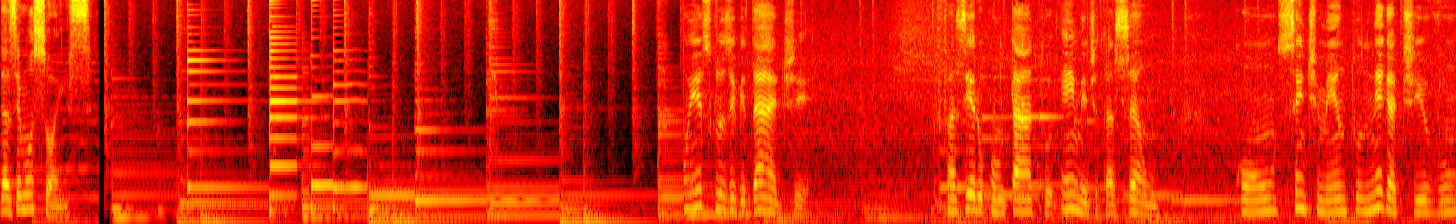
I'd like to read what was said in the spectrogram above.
das emoções. Com exclusividade, fazer o contato em meditação com um sentimento negativo,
